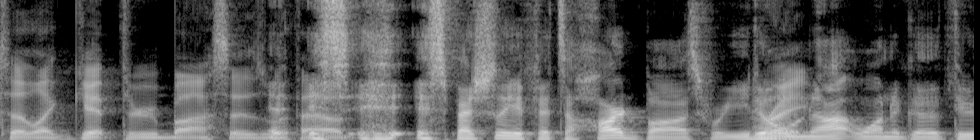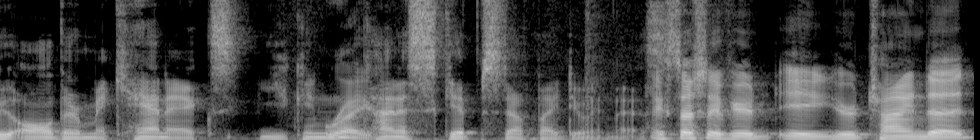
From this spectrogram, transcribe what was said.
to like get through bosses without. Es- especially if it's a hard boss where you do Right. not want to go through all their mechanics, you can Right. kind of skip stuff by doing this. especially if you're eh, you're trying to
